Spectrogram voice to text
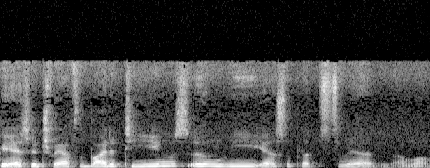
Okay, es wird schwer für beide Teams irgendwie erster Platz zu werden, aber.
